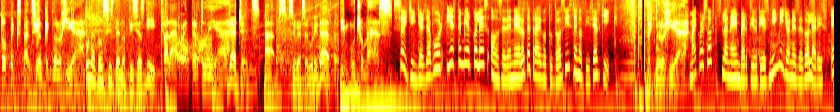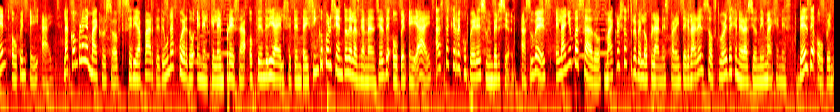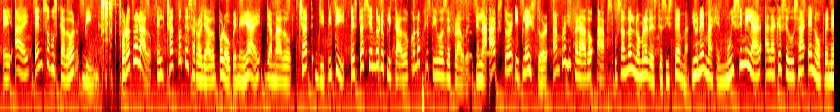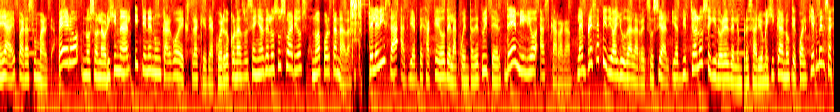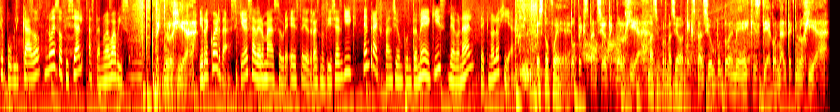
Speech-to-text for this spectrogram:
Top Expansión Tecnología. Una dosis de noticias geek para arrancar tu día. Gadgets, apps, ciberseguridad y mucho más. Soy Ginger Yabur y este miércoles 11 de enero te traigo tu dosis de noticias geek. Microsoft planea invertir 10 mil millones de dólares en OpenAI. La compra de Microsoft sería parte de un acuerdo en el que la empresa obtendría el 75% de las ganancias de OpenAI hasta que recupere su inversión. A su vez, el año pasado, Microsoft reveló planes para integrar el software de generación de imágenes desde OpenAI en su buscador Bing. Por otro lado, el chatbot desarrollado por OpenAI, llamado ChatGPT, está siendo replicado con objetivos de fraude. En la App Store y Play Store han proliferado apps usando el nombre de este sistema y una imagen muy similar a la que se usa en OpenAI para su marca, pero no son la original y tienen un cargo extra que, de acuerdo con las reseñas de los usuarios, no aporta nada. Televisa advierte hackeo de la cuenta de Twitter de Emilio Azcárraga. La empresa pidió ayuda a la red social y advirtió a los seguidores del empresario mexicano que cualquier mensaje publicado no es oficial hasta nuevo aviso. Tecnología. Y recuerda, si quieres saber más sobre esta y otras noticias geek, entra a expansión.mx, diagonal, tecnología. Esto fue Top Expansión Tecnología. Más información. Expansión.mx, diagonal, tecnología.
